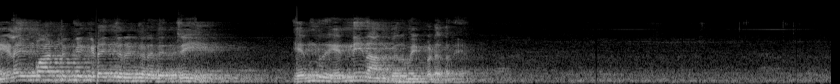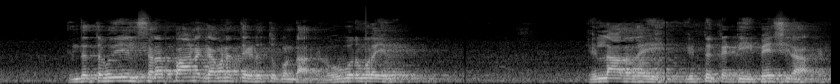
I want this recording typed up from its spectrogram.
நிலைப்பாட்டுக்கு கிடைத்திருக்கிற வெற்றி என்று எண்ணி நான் பெருமைப்படுகிறேன். இந்த தொகுதியில் சிறப்பான கவனத்தை எடுத்துக்கொண்டார்கள் ஒவ்வொரு முறையும் இல்லாததை இட்டுக்கட்டி பேசினார்கள்.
